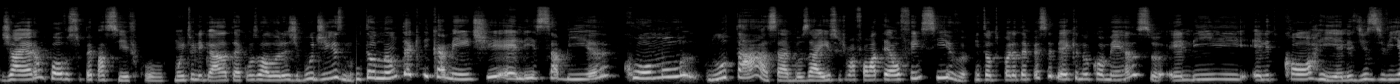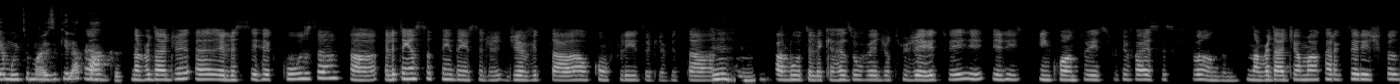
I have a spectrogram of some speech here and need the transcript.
já era um povo super pacífico, muito ligado até com os valores de budismo. Então, não tecnicamente, ele sabia como lutar, sabe? Usar isso de uma forma até ofensiva. Então, tu pode até perceber que no começo ele ele, corre, ele desvia muito mais do que ele É, ataca. na verdade, é, ele se recusa a. Ele tem essa tendência de, de evitar o conflito, de evitar Uhum. a luta, ele quer resolver de outro jeito, e ele, enquanto isso, ele vai se esquivando. né? Na verdade, é uma característica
